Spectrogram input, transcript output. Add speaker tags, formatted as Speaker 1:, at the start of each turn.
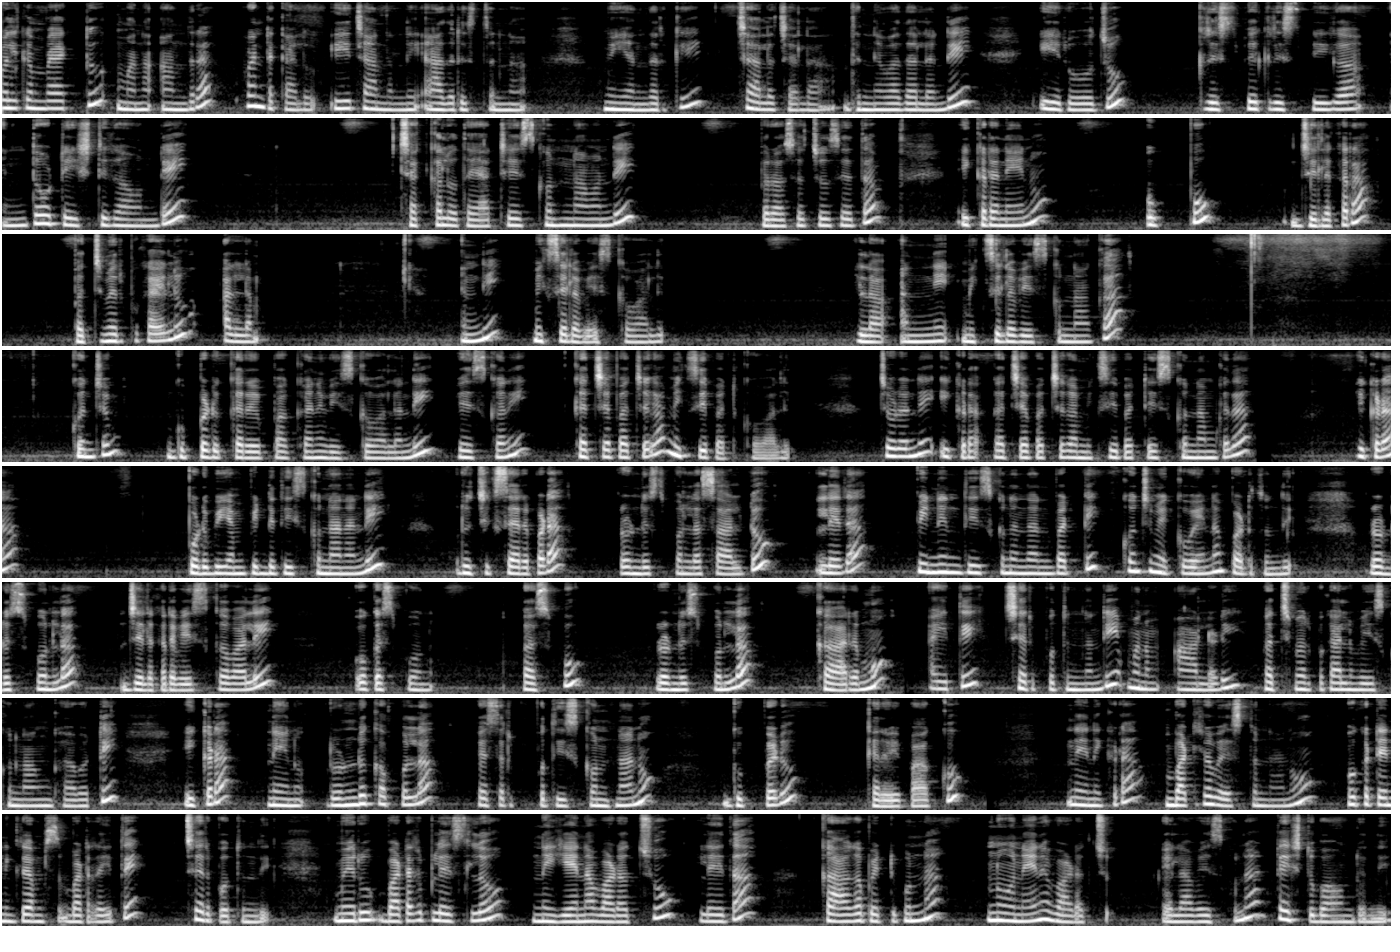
Speaker 1: Welcome back to మన ఆంధ్ర వంటకాలు. ఈ ఛానల్ని ఆదరిస్తున్న మీ అందరికీ చాలా చాలా ధన్యవాదాలండి. ఈరోజు క్రిస్పీ క్రిస్పీగా ఎంతో టేస్టీగా ఉండే చెక్కలు తయారు చేసుకుంటున్నామండి. ప్రాసెస్ చూసేద్దాం. ఇక్కడ నేను ఉప్పు జీలకర్ర పచ్చిమిరపకాయలు అల్లం అన్నీ మిక్సీలో వేసుకోవాలి. ఇలా అన్నీ మిక్సీలో వేసుకున్నాక కొంచెం గుప్పెడు కరివేపాకు కానీ వేసుకోవాలండి. వేసుకొని కచ్చపచ్చగా మిక్సీ పట్టుకోవాలి. చూడండి ఇక్కడ కచ్చపచ్చగా మిక్సీ పట్టేసుకున్నాం కదా. ఇక్కడ పొడి బియ్యం పిండి తీసుకున్నానండి. రుచికి సరిపడా రెండు స్పూన్ల సాల్టు లేదా పిండిని తీసుకున్న దాన్ని బట్టి కొంచెం ఎక్కువైనా పడుతుంది. రెండు స్పూన్ల జీలకర్ర వేసుకోవాలి. ఒక స్పూన్ పసుపు రెండు స్పూన్ల కారము అయితే సరిపోతుందండి. మనం ఆల్రెడీ పచ్చిమిరపకాయలు వేసుకున్నాం కాబట్టి ఇక్కడ నేను రెండు కప్పుల పెసరపప్పు తీసుకుంటున్నాను గుప్పెడు కరివేపాకు. నేను ఇక్కడ బటర్ వేస్తున్నాను. ఒక టెన్ గ్రామ్స్ బటర్ అయితే సరిపోతుంది. మీరు బటర్ ప్లేస్లో నెయ్యైనా వాడచ్చు లేదా కాగపెట్టుకున్న నూనెనే వాడచ్చు. ఎలా వేసుకున్నా టేస్ట్ బాగుంటుంది.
